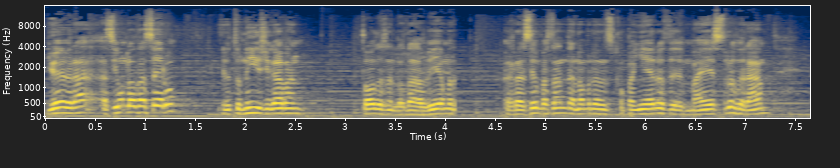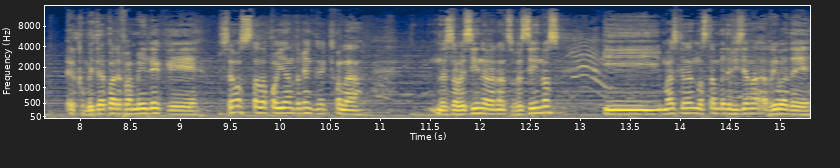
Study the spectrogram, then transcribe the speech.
llueve, ¿verdad? hacía un lodacero y nuestros niños llegaban todos en los lados. Agradecemos bastante a nombre de nuestros compañeros, de maestros, ¿verdad? El Comité Padre Familia que pues, hemos estado apoyando también con la, nuestra vecina, ¿verdad? nuestros vecinos y más que nada nos están beneficiando arriba de,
